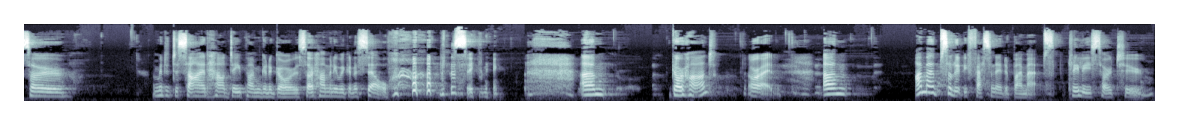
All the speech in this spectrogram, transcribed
So I'm going to decide how deep I'm going to go. So, how many we're going to sell this evening? Um, go hard. All right. Um, I'm absolutely fascinated by maps. Clearly, so too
